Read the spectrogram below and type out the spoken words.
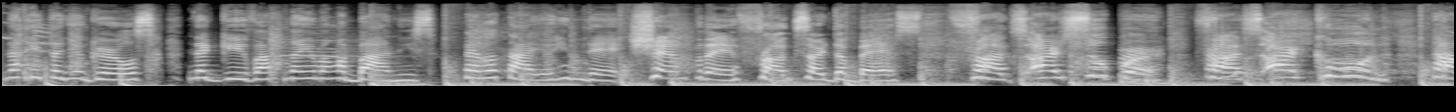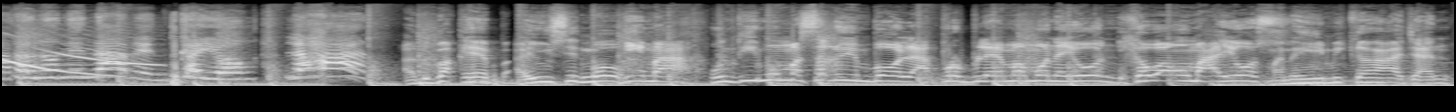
Nakita niyo girls, nag-give up na yung mga bunnies, pero tayo hindi. Siyempre, frogs are the best! Frogs are super! Frogs are cool! Tatalunin Ano ba, Kev? Ayusin mo. Dima, hindi mo masalo yung bola, problema mo na yun. Ikaw ang umayos. Manahimik ka nga dyan.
